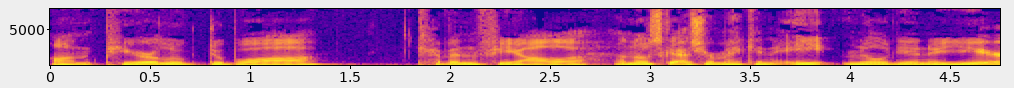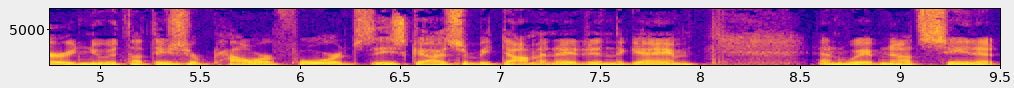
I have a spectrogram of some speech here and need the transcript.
on Pierre Luc Dubois, Kevin Fiala, and those guys are making eight million a year. And you would thought these are power forwards; these guys would be dominating the game, and we've not seen it.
